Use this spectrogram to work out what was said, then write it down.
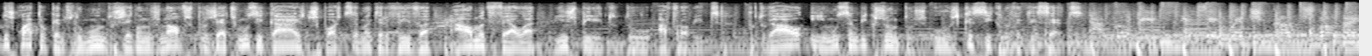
Dos quatro cantos do mundo chegam-nos novos projetos musicais dispostos a manter viva a alma de Fela e o espírito do Afrobeat. Portugal e Moçambique juntos, os Cacique 97. Do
